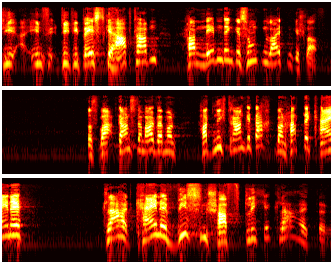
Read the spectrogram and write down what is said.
die, die, die Pest gehabt haben, haben neben den gesunden Leuten geschlafen. Das war ganz normal, weil man hat nicht daran gedacht. Man hatte keine Klarheit, keine wissenschaftliche Klarheit darüber.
